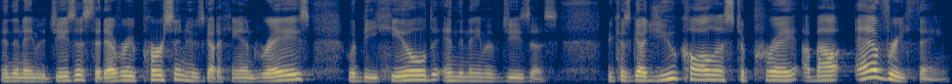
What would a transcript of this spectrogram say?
in the name of Jesus, that every person who's got a hand raised would be healed in the name of Jesus. Because, God, you call us to pray about everything.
